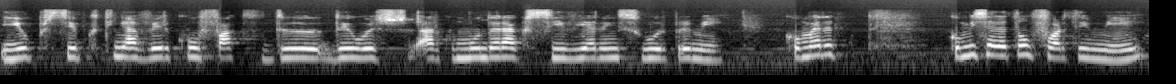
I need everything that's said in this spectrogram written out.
e eu percebo que tinha a ver com o facto de, de eu achar que o mundo era agressivo e era inseguro para mim. Como, era, como isso era tão forte em mim,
